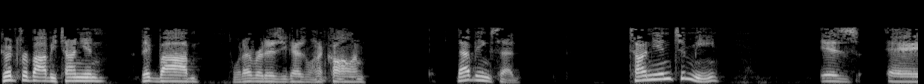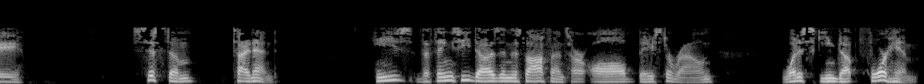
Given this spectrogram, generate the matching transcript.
Good for Bobby Tonyan, Big Bob, whatever it is you guys want to call him. That being said, Tonyan to me is a system tight end. He's the things he does in this offense are all based around what is schemed up for him.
